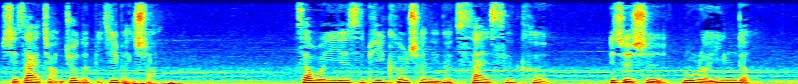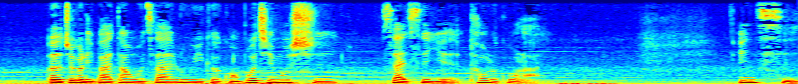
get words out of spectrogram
写在讲究的笔记本上。在我 ESP 课程里的赛斯课一直是录了音的，而这个礼拜当我在录一个广播节目时，赛斯也透了过来。因此，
